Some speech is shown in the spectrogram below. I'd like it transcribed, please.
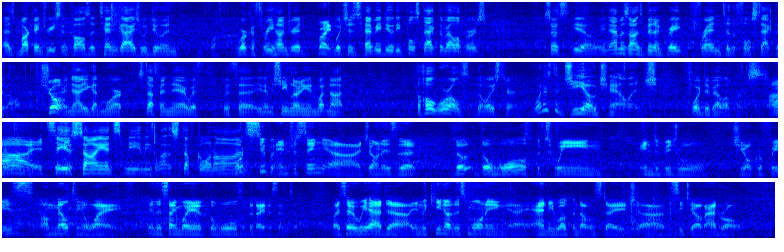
as Marc Andreessen calls it, 10 guys who are doing work of 300, Right. which is heavy duty, full stack developers. So it's, you know, I mean, Amazon's been a great friend to the full stack developer. Sure. And now you got more stuff in there with, with uh, you know, machine learning and whatnot. The whole world's the oyster. What is the geo challenge for developers? Ah, it's, Data it's- science, me, I mean, there's a lot of stuff going on. What's super interesting, uh, John, is that the, the walls between individual geographies are melting away in the same way of the walls of the data center. Right, so we had uh, in the keynote this morning, uh, Andy welcomed up on stage uh, the CTO of AdRoll.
